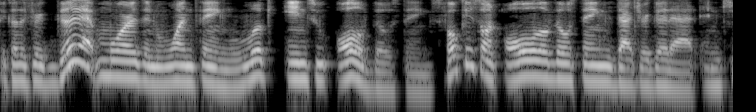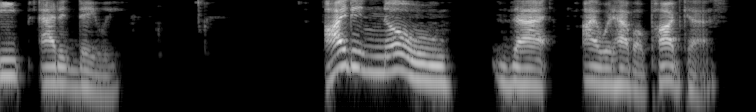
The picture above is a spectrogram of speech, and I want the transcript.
Because if you're good at more than one thing, look into all of those things. Focus on all of those things that you're good at and keep at it daily. I didn't know that I would have a podcast.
